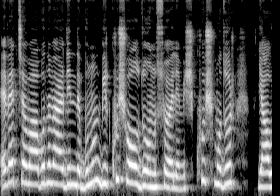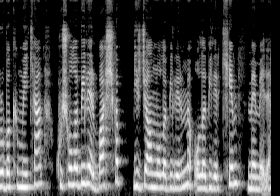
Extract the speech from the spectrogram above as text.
Evet cevabını verdiğinde bunun bir kuş olduğunu söylemiş. Kuş mudur? Yavru bakımı iken kuş olabilir. Başka bir canlı olabilir mi? Olabilir. Kim? Memeli.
